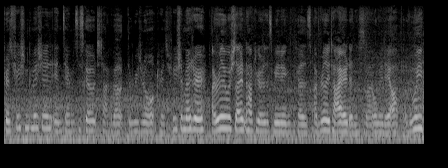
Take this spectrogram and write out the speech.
Transportation Commission in San Francisco to talk about the regional transportation measure. I really wish I didn't have to go to this meeting because I'm really tired and this is my only day off of the week.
